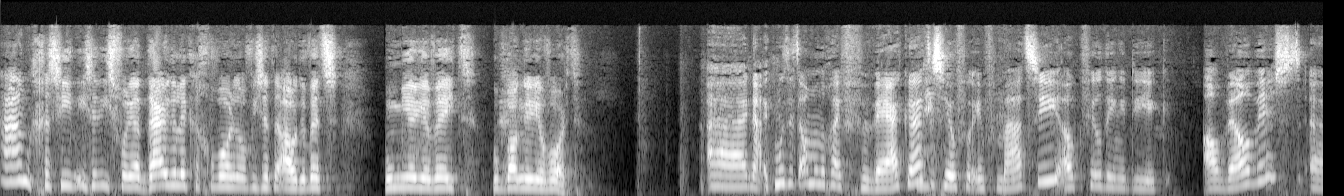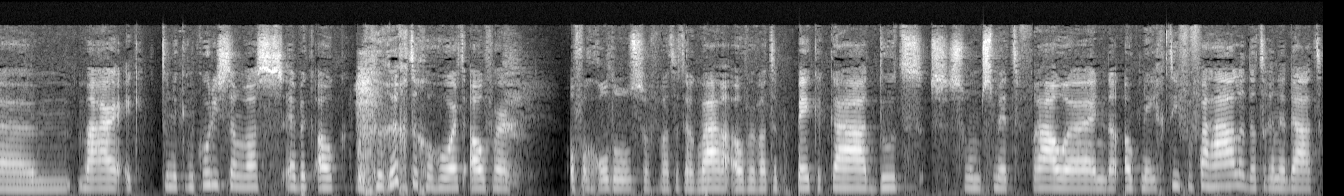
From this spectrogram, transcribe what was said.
aangezien? Is het iets voor jou duidelijker geworden of is het ouderwets? Hoe meer je weet, hoe banger je wordt? Eh, nou, ik moet het allemaal nog even verwerken. Het is heel veel informatie. Ook veel dingen die ik al wel wist. Ehm, maar ik, toen ik in Koerdistan was, heb ik ook geruchten gehoord over... Of roddels, of wat het ook waren, over wat de PKK doet. Soms met vrouwen en dan ook negatieve verhalen. Dat er inderdaad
